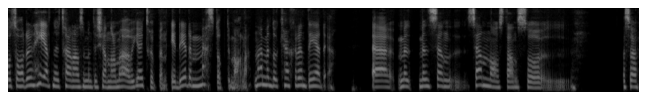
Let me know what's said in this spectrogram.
Och så har du en helt ny tränare som inte känner de övriga i truppen. Är det det mest optimala? Nej, men då kanske det inte är det. Eh, Men, men sen, sen någonstans så... Alltså,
